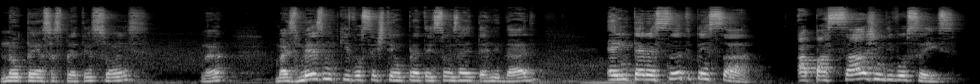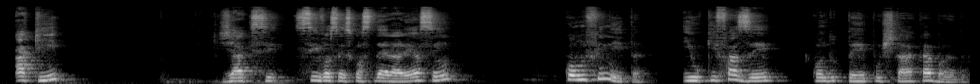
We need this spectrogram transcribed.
não tenho essas pretensões, né? Mas mesmo que vocês tenham pretensões à eternidade, é interessante pensar a passagem de vocês aqui, já que se, se vocês considerarem assim, como finita e o que fazer quando o tempo está acabando.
